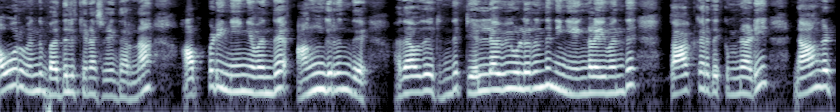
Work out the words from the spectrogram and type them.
அவர் வந்து பதிலுக்கு என்ன சொல்லியிருந்தாருன்னா அப்படி நீங்கள் வந்து அங்கிருந்து அதாவது இருந்து டெல்லவியூலேருந்து நீங்கள் எங்களை வந்து தாக்கிறதுக்கு முன்னாடி நாங்கள்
